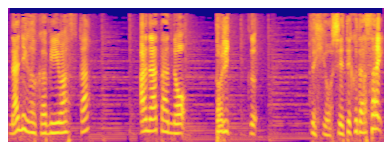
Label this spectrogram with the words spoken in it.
何が浮かびますか？あなたのトリック。ぜひ教えてください。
